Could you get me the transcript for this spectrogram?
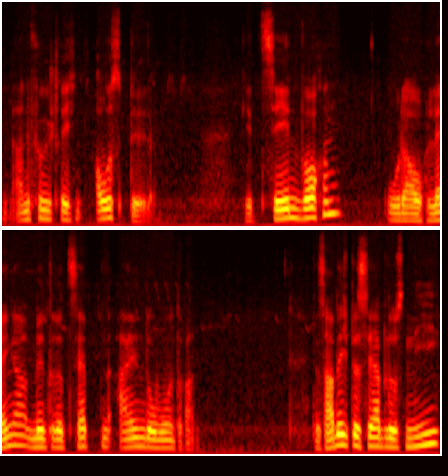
in Anführungsstrichen ausbilde. Geht zehn Wochen oder auch länger mit Rezepten, allen drum und dran. Das habe ich bisher bloß nie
